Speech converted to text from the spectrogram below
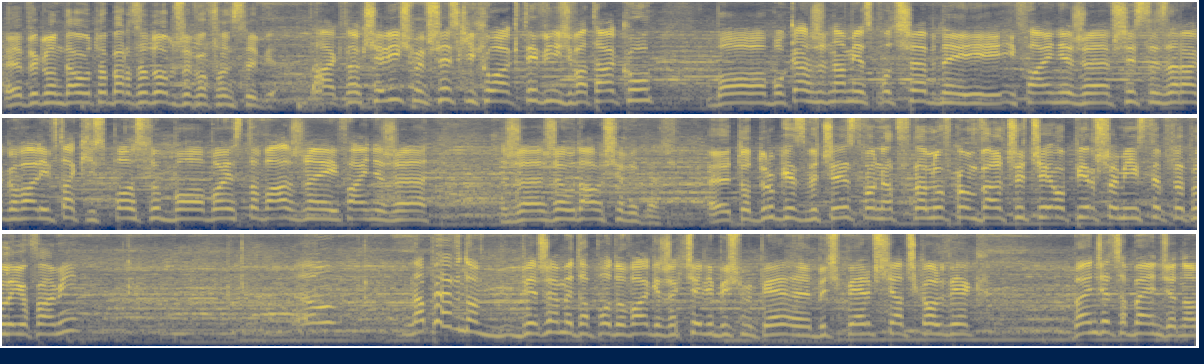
E, wyglądało to bardzo dobrze w ofensywie. Tak, no chcieliśmy wszystkich uaktywnić w ataku, bo, bo każdy nam jest potrzebny i, i fajnie, że wszyscy zareagowali w taki sposób, bo, bo jest to ważne i fajnie, że, że, że udało się wygrać. E, to drugie zwycięstwo nad Stalówką. Walczycie o pierwsze miejsce przed playoffami? Na pewno bierzemy to pod uwagę, że chcielibyśmy pie- być pierwsi, aczkolwiek będzie co będzie. No,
